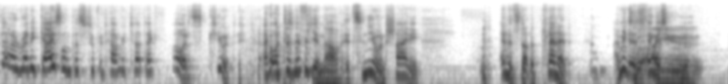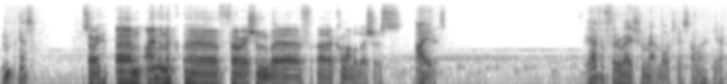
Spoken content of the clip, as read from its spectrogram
There are already guys on this stupid habitat. Like, oh, it's cute. I want to live here now. It's new and shiny, and it's not a planet. I mean, the Well, thing are is, you? Mm, yes. Sorry. Um, I'm in a uh, federation with uh, Commandelicious. Aye. Obvious. We have a Federation map mode here somewhere. Here.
